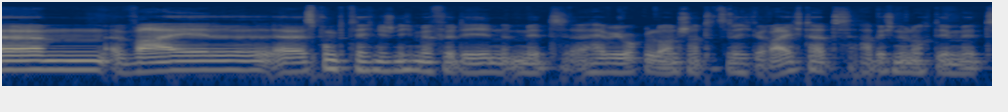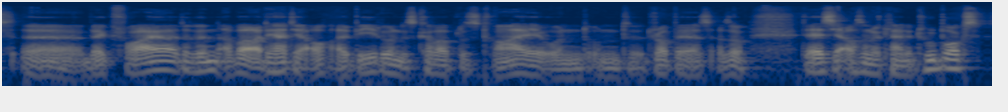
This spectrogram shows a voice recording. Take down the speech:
ähm, weil äh, es punktetechnisch nicht mehr für den mit Heavy Rocket Launcher tatsächlich gereicht hat, habe ich nur noch den mit äh, Blackfire drin, aber der hat ja auch Albedo und Discover Plus 3 und, und äh, Drop Airs, also der ist ja auch so eine kleine Toolbox.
